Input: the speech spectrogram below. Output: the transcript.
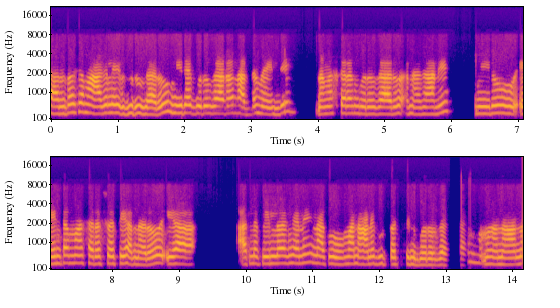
సంతోషం ఆగలేదు గురువు గారు. మీరే గురువు గారు అని అర్థమైంది. నమస్కారం గురువు గారు అనగానే మీరు ఏంటమ్మా సరస్వతి అన్నారు. ఇక అట్లా పిలవంగానే నాకు మా నాన్న గుర్తొచ్చింది గురువు గారు. మా నాన్న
